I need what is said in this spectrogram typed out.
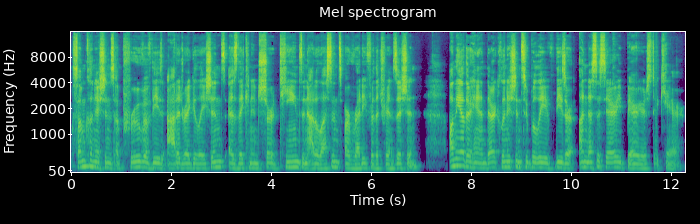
Some clinicians approve of these added regulations as they can ensure teens and adolescents are ready for the transition. On the other hand, there are clinicians who believe these are unnecessary barriers to care.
